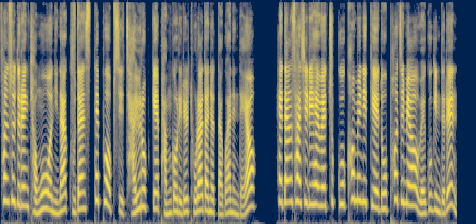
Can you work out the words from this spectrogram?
선수들은 경호원이나 구단 스태프 없이 자유롭게 밤거리를 돌아다녔다고 하는데요. 해당 사실이 해외 축구 커뮤니티에도 퍼지며 외국인들은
